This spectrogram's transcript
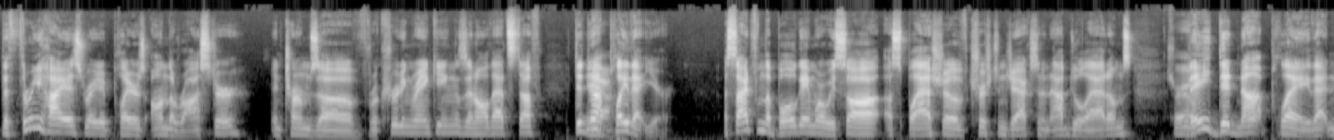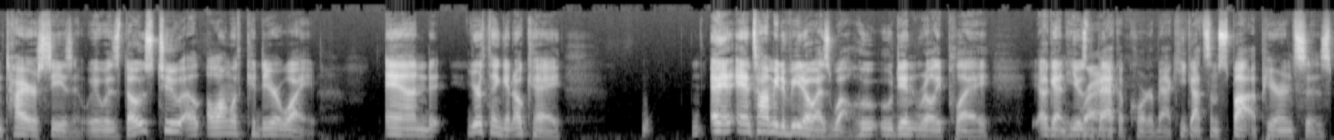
the three highest rated players on the roster in terms of recruiting rankings and all that stuff did not play that year. Aside from the bowl game where we saw a splash of Trishton Jackson and Abdul Adams, True. they did not play that entire season. It was those two along with Kadir White and you're thinking, okay, and, and Tommy DeVito as well, who who didn't really play. Again, he was right. the backup quarterback. He got some spot appearances.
